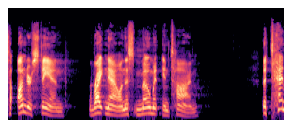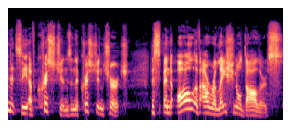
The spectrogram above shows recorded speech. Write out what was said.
to understand right now, in this moment in time, the tendency of Christians in the Christian church to spend all of our relational dollars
